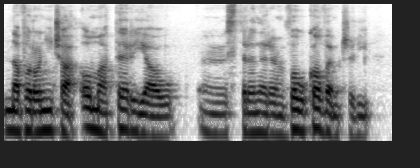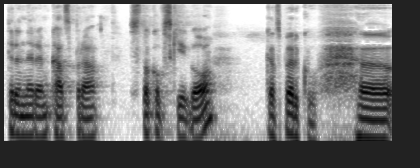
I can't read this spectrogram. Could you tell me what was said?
na Woronicza o materiał e, z trenerem Wołkowem, czyli trenerem Kacpra Stokowskiego. Kacperku, e,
